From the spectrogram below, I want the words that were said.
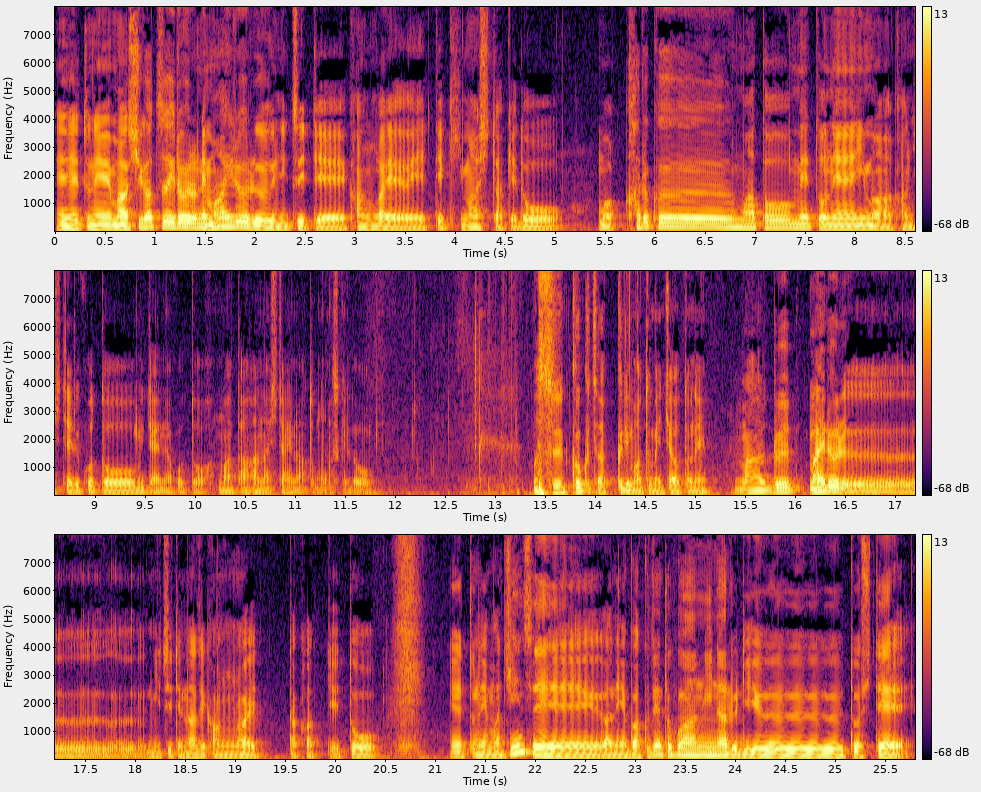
えっ、とね、まあ4月いろいろね、マイルールについて考えてきましたけど、まあ軽くまとめとね、今感じていることみたいなことをまた話したいなと思うんですけど、まあ、すっごくざっくりまとめちゃうとねマルマイルールについてなぜ考えたかっていうとえっとね、まあ、人生がね漠然と不安になる理由として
